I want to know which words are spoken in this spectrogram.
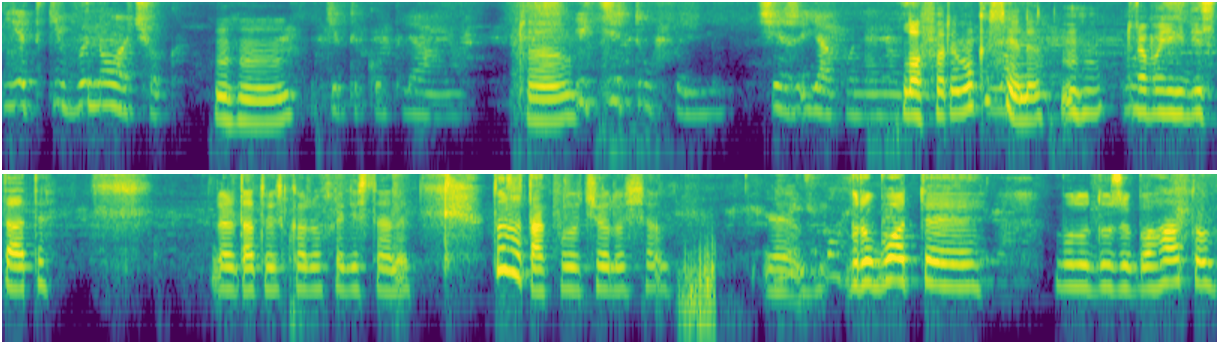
є такий виночок, Угу. який ти купляла. Так. І ці туфелі. Чи як вони називають? Лофери, мокасини. Угу. Треба їх дістати. Зараз татові скажу, хай дістане. Тоже так вийшло. Роботи було дуже багато.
